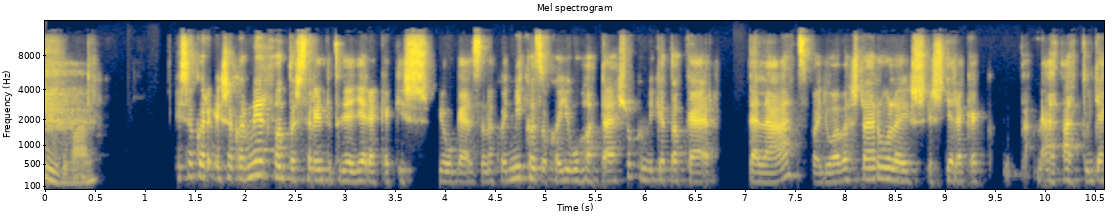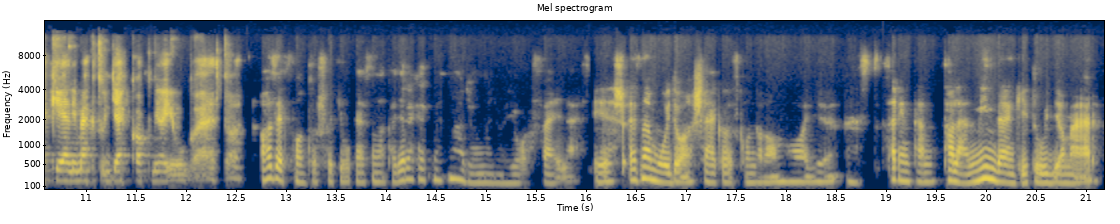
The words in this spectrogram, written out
Így van. És akkor, és akkor miért fontos szerinted, hogy a gyerekek is jogázzanak, vagy mik azok a jó hatások, amiket akár te látsz, vagy olvastál róla, és, és gyerekek át, tudják élni, meg tudják kapni a joga által. Azért fontos, hogy jogázzanak a gyerekek, mert nagyon-nagyon jól fejlesz. És ez nem újdonság, azt gondolom, hogy ezt szerintem talán mindenki tudja már,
